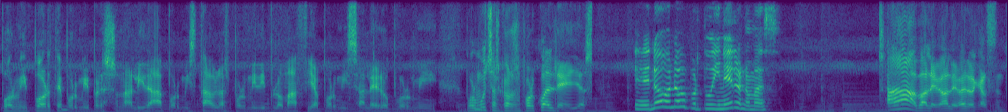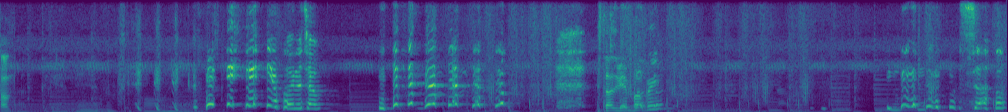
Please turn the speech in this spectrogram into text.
por mi porte, por mi personalidad, por mis tablas, por mi diplomacia, por mi salero, por mi. por muchas cosas. ¿Por cuál de ellas? Eh, no, no, por tu dinero nomás. Ah, vale, vale, vale, entonces. bueno, chao. ¿Estás bien, papi? chao.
